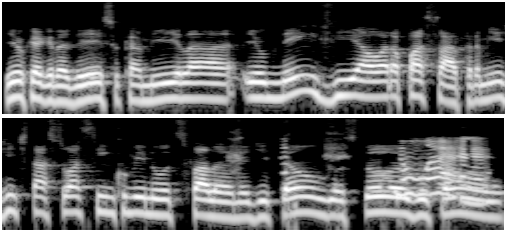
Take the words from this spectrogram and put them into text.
Eu que agradeço, Camila. Eu nem vi a hora passar. Para mim, a gente está só cinco minutos falando de tão gostoso, é? tão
